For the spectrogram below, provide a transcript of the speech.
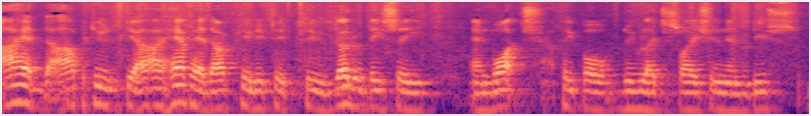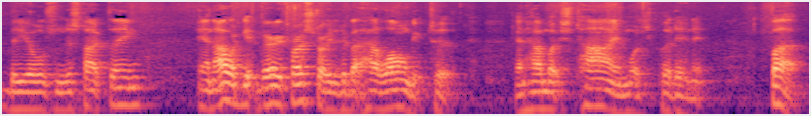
I had the opportunity, I have had the opportunity to, go to DC and watch people do legislation, introduce bills and this type of thing. And I would get very frustrated about how long it took and how much time was put in it. But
